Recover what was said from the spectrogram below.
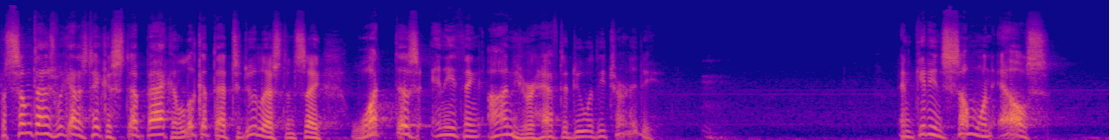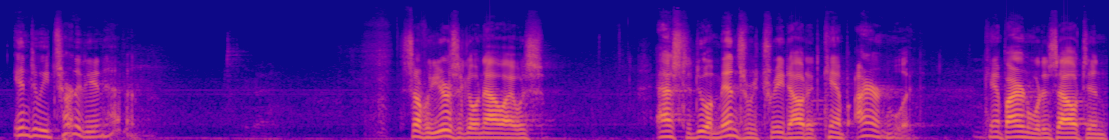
But sometimes we got to take a step back and look at that to do list and say, what does anything on here have to do with eternity? And getting someone else into eternity in heaven. Several years ago now, I was asked to do a men's retreat out at Camp Ironwood. Camp Ironwood is out in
